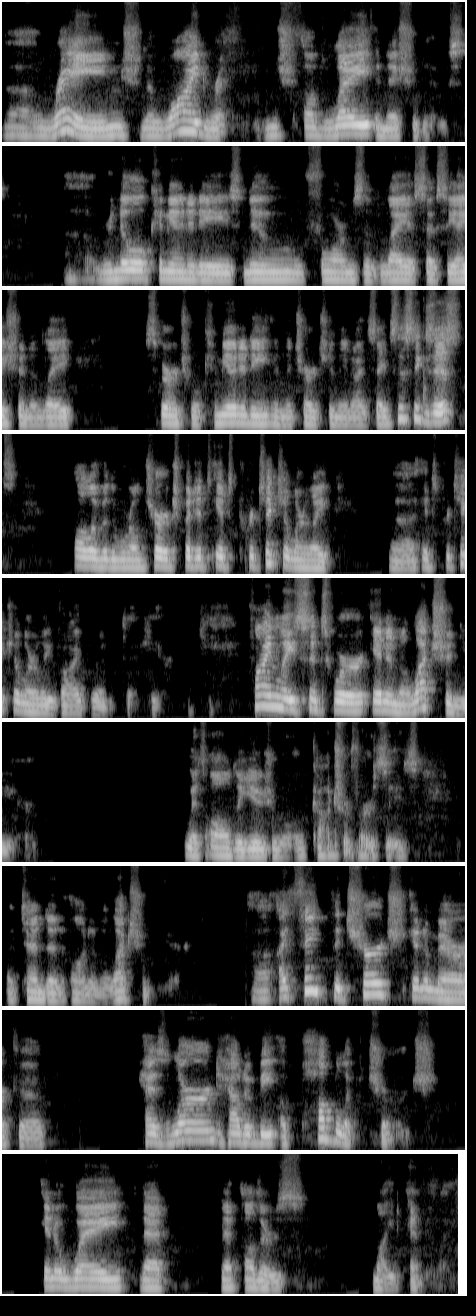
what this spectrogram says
uh, range, the wide range of lay initiatives, uh, renewal communities, new forms of lay association and lay spiritual community in the church in the United States. This exists all over the world church, but it, it's particularly uh, it's particularly vibrant here. Finally, since we're in an election year, with all the usual controversies attendant on an election year, uh, I think the church in America has learned how to be a public church in a way that that others might emulate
